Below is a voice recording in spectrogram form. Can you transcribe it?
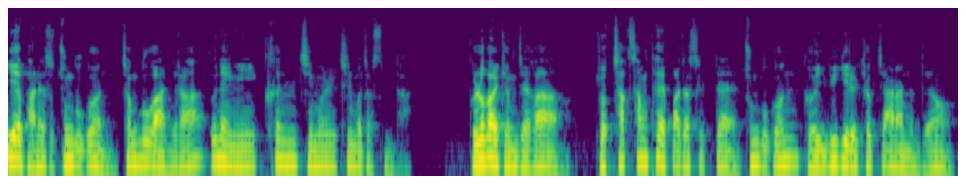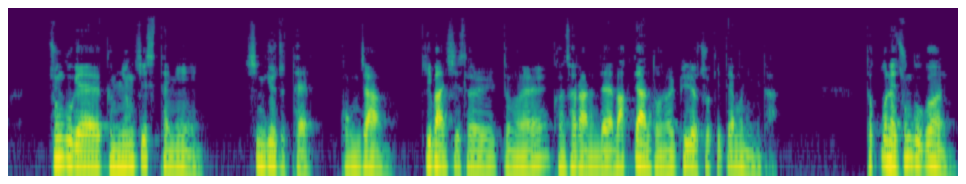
이에 반해서 중국은 정부가 아니라 은행이 큰 짐을 짊어졌습니다. 글로벌 경제가 교착 상태에 빠졌을 때 중국은 거의 위기를 겪지 않았는데요. 중국의 금융 시스템이 신규 주택, 공장, 기반 시설 등을 건설하는데 막대한 돈을 빌려주었기 때문입니다. 덕분에 중국은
